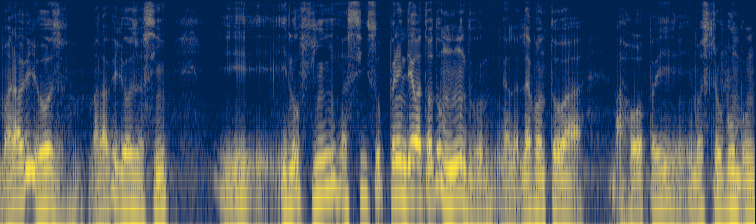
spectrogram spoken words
maravilhoso, maravilhoso assim. E, e no fim, assim, surpreendeu a todo mundo. Ela levantou a, a roupa e, e mostrou o bumbum.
